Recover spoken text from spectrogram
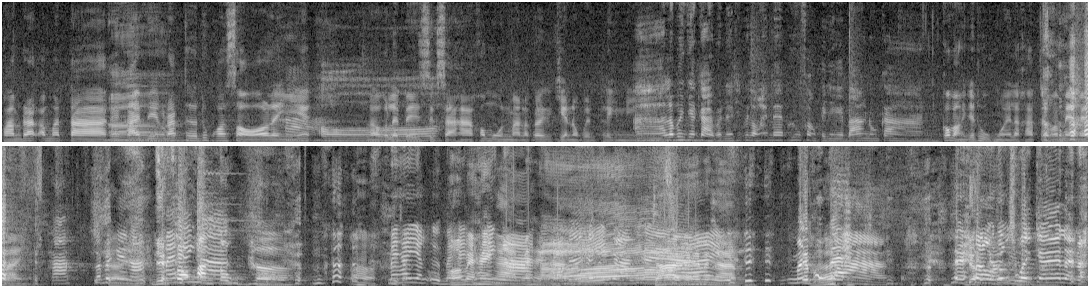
ความรักอมตะคล้ายๆเพลงรักเธอทุกพศอะไรอย่างเงี้ยอ๋อเราก็เลยไปศึกษาหาข้อมูลมาแล้วก็เขียนออกเป็นเพลงนี้อ่าแล้วบรรยากาศวันนั้นที่ไปร้องให้แม่พึ่งฟังเป็นยังไงบ้างน้องการ ก็หวังจะถูกหวยแหล้วครับ แต่ว่าแม่ไม่ให้ ฮะแล้วเป็นไงนะไม่ให้งานตรงเธอ เออ ไม่ให้อย่างอื่นอ๋อไม่ให้งานไม่ให้งาน ไม่ให้งานแทน ใช่ไม่ให้เป็นงานไม่คงแม่เดี๋ยวเราต้องช่วยแก้เลยนะ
